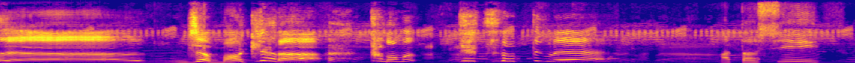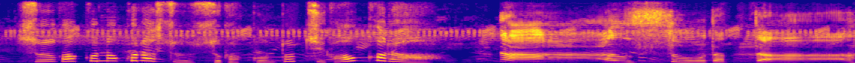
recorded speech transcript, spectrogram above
えー、じゃあ牧原頼む。手伝ってくれ。私数学のクラス菅君と違うからああそうだった。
